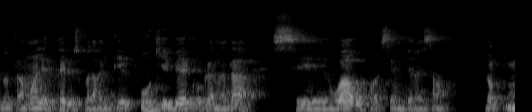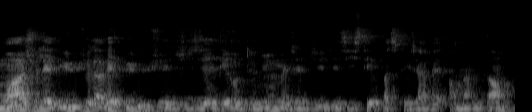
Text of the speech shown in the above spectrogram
notamment les frais de scolarité au Québec au Canada. C'est waouh c'est intéressant. Donc moi je l'ai eu je l'avais eu j'ai été retenu mais j'ai dû désister parce que j'avais en même temps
